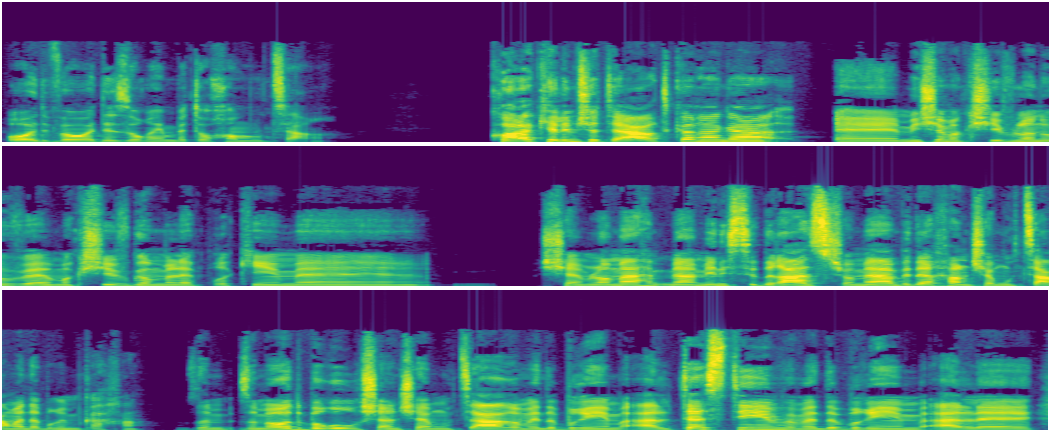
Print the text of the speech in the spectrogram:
עוד ועוד אזורים בתוך המוצר. כל הכלים שתיארת כרגע, אה, מי שמקשיב לנו ומקשיב גם לפרקים אה, שהם לא מה, מהמיני סדרה, אז שומע בדרך כלל אנשי מוצר מדברים ככה. זה, זה מאוד ברור שאנשי מוצר מדברים על טסטים ומדברים על uh,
